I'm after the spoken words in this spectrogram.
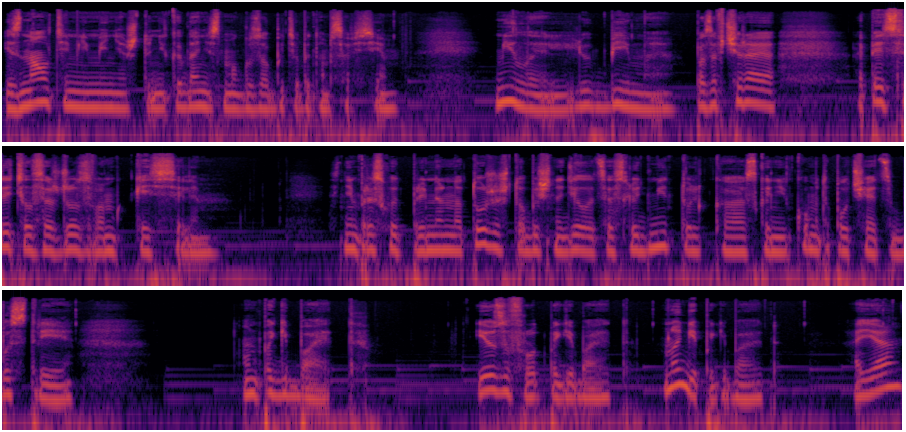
и знал, тем не менее, что никогда не смогу забыть об этом совсем. Милая, любимая, позавчера я опять встретился с Джозефом Кесселем. С ним происходит примерно то же, что обычно делается с людьми, только с коньяком это получается быстрее. Он погибает. Иозеф Рот погибает. Многие погибают. А я...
